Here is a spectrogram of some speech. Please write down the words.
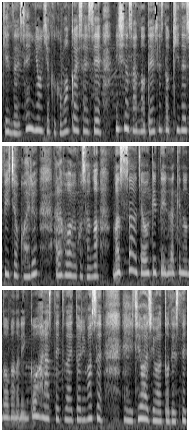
現在1405万回再生、西野さんの伝説の近代スピーチを超える、原フォーメコさんがマッサージを受けているだけの動画のリンクを貼らせていただいております。えー、じわじわとですね、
